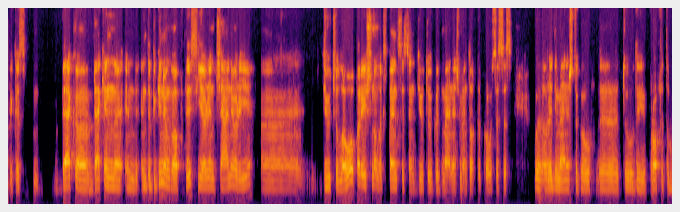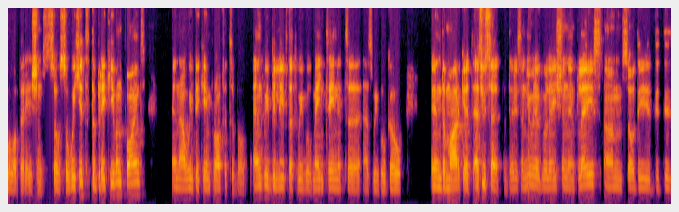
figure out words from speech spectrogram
because back uh, back in the, in in the beginning of this year in January, uh, due to low operational expenses and due to good management of the processes, we already managed to go uh, to the profitable operations. So so we hit the break even point, and now we became profitable, and we believe that we will maintain it uh, as we will go in the market. As you said, there is a new regulation in place. Um, so the, the, the,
